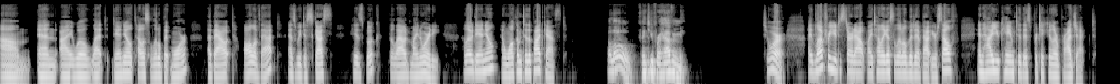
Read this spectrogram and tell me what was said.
Um, and I will let Daniel tell us a little bit more about all of that as we discuss his book, The Loud Minority. Hello, Daniel, and welcome to the podcast. Hello. Thank you for having me. Sure. I'd love for you to start out by telling us a little bit about yourself and how you came to this particular project.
